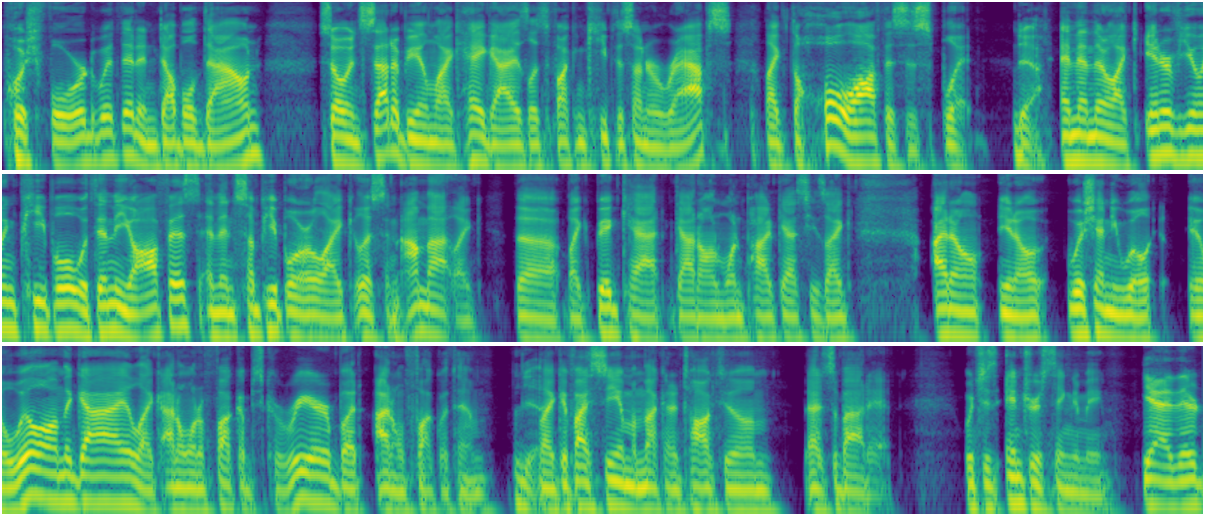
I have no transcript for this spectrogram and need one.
push forward with it and double down. So instead of being like, hey guys, let's fucking keep this under wraps, like the whole office is split. Yeah. And then they're like interviewing people within the office. And then some people are like, listen, I'm not like the like Big Cat got on one podcast. He's like, I don't, you know, wish any will ill will on the guy. Like, I don't want to fuck up his career, but I don't fuck with him. Yeah. Like if I see him, I'm not gonna talk to him. That's about it. Which is interesting to me. Yeah, they're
